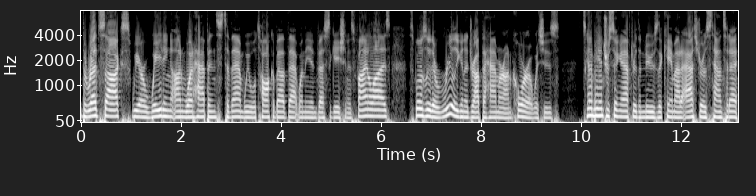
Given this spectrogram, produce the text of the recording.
the Red Sox, we are waiting on what happens to them. We will talk about that when the investigation is finalized. Supposedly, they're really going to drop the hammer on Cora, which is it's going to be interesting after the news that came out of Astros Town today.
